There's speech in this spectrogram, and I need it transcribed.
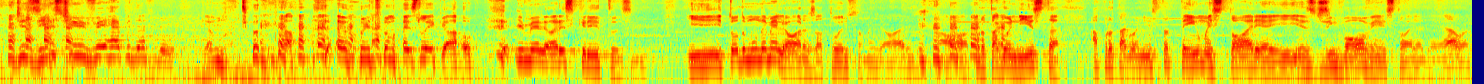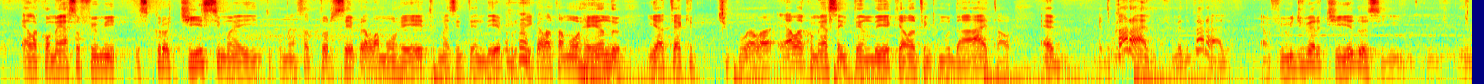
desiste e vê Happy Death Day, que é muito legal. é muito mais legal e melhor escrito, assim. E, e todo mundo é melhor, os atores são melhores e tal. A protagonista, a protagonista tem uma história e eles desenvolvem a história dela. Ela começa o filme escrotíssima e tu começa a torcer pra ela morrer, tu começa a entender por que, que ela tá morrendo e até que, tipo, ela, ela começa a entender que ela tem que mudar e tal. É, é do caralho, o filme é do caralho. É um filme divertido, assim, tipo...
